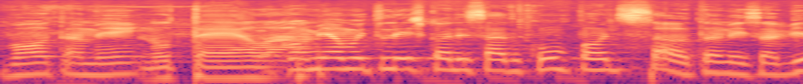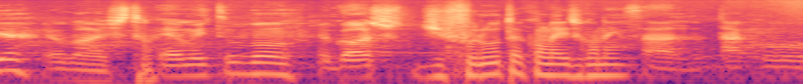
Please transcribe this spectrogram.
Bom também. Eu Nutella. comia muito leite condensado com pão de sal também, sabia? Eu gosto. É muito bom. Eu gosto de fruta com leite condensado. Taco,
